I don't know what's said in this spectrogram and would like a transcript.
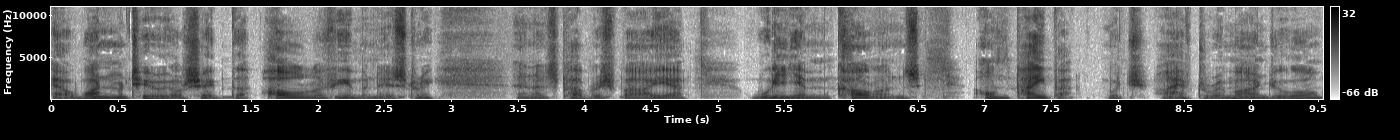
How One Material Shaped the Whole of Human History, and it's published by uh, William Collins on paper, which I have to remind you all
